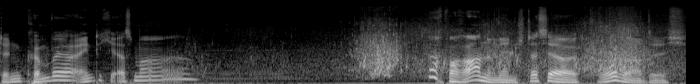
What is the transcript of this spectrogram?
Dann können wir ja eigentlich erstmal... Ach, Barane, Mensch. Das ist ja großartig.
